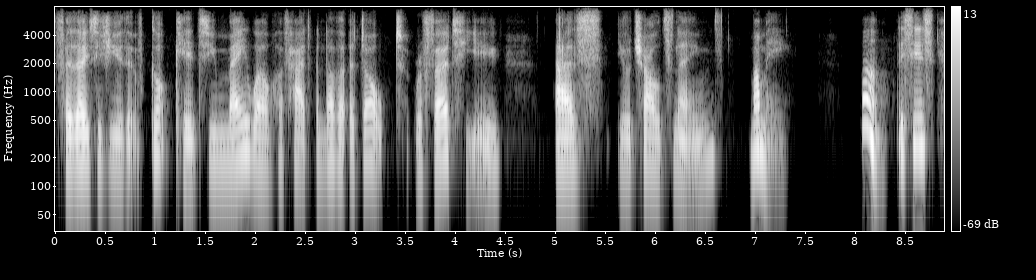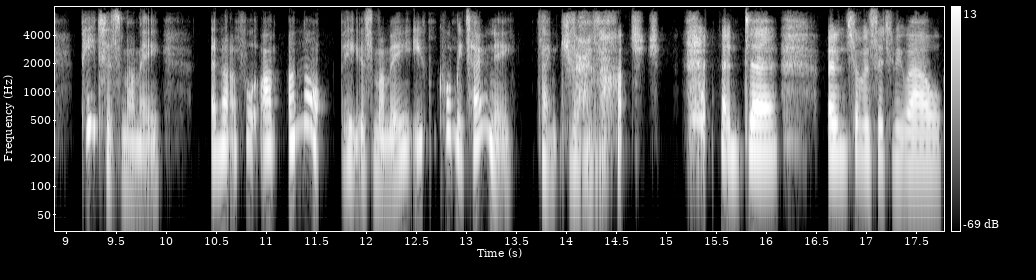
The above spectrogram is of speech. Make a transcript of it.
for those of you that have got kids, you may well have had another adult refer to you as your child's name, mummy. Well, this is Peter's mummy. And I thought, I'm, I'm not Peter's mummy. You can call me Tony. Thank you very much and uh, and someone said to me, "Well,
